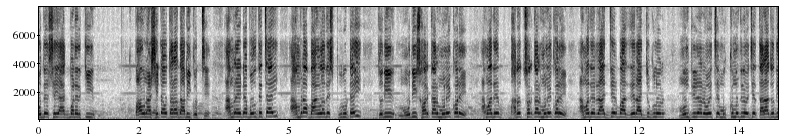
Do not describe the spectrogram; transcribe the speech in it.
ওদের সেই আকবরের কি পাওনা সেটাও তারা দাবি করছে। আমরা এটা বলতে চাই, আমরা বাংলাদেশ পুরোটাই যদি মোদী সরকার মনে করে, আমাদের ভারত সরকার মনে করে, আমাদের রাজ্যের বা যে রাজ্যগুলোর মন্ত্রীরা রয়েছে, মুখ্যমন্ত্রী রয়েছে, তারা যদি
